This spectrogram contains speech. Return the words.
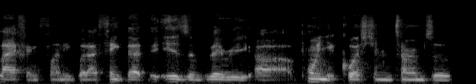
laughing funny, but I think that is a very uh, poignant question in terms of,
